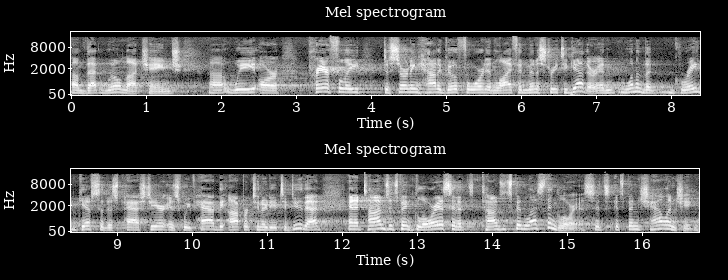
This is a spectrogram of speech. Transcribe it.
um, that will not change. Uh, we are prayerfully discerning how to go forward in life and ministry together. And one of the great gifts of this past year is we've had the opportunity to do that. And at times it's been glorious, and at times it's been less than glorious. It's, it's been challenging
